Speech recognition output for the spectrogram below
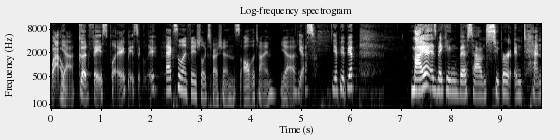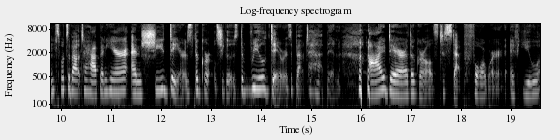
"Wow, Yeah. good face play," basically. Excellent facial expressions all the time. Yeah. Yes. Yep, yep, yep. Maya is making this sound super intense, what's about to happen here, and she dares the girls. She goes, The real dare is about to happen. I dare the girls to step forward if you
